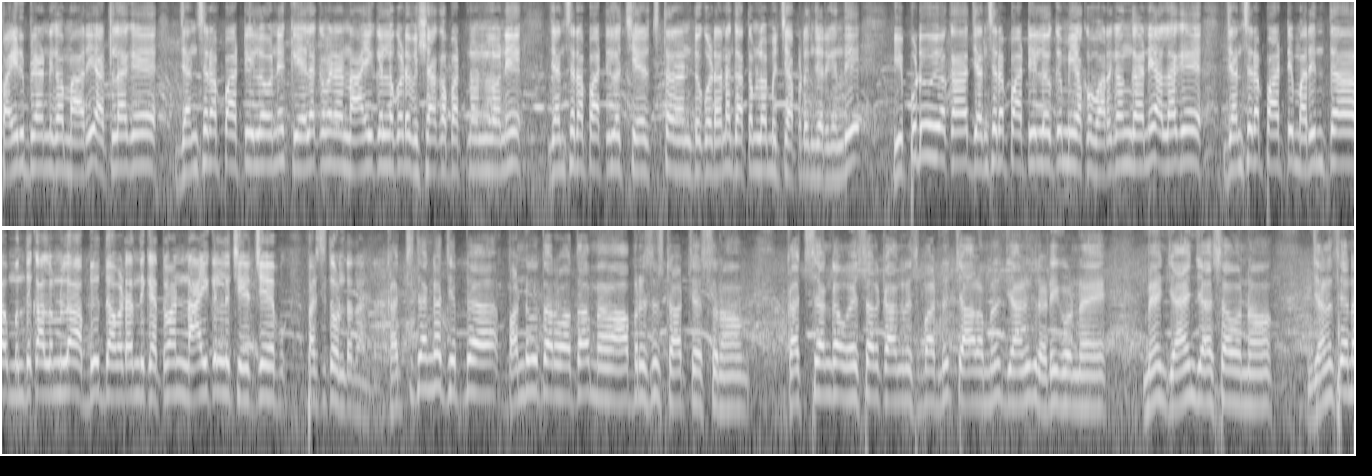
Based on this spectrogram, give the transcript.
ఫైర్ బ్రాండ్గా మారి అట్లాగే జనసేన పార్టీలోని కీలకమైన నాయకులను కూడా విశాఖపట్నంలోని జనసేన పార్టీలో చేర్చుతానంటూ కూడా గతంలో మీరు చెప్పడం జరిగింది. ఇప్పుడు ఈ యొక్క జనసేన పార్టీలోకి మీ యొక్క వర్గం కానీ అలాగే జనసేన పార్టీ మరింత ముందు కాలంలో అభివృద్ధి అవ్వడానికి ఎటువంటి నాయకులను చేర్చే పరిస్థితి ఉంటుందంట ఖచ్చితంగా చెప్పా పండుగ తర్వాత మేము ఆపరేషన్ స్టార్ట్ చేస్తున్నాం. ఖచ్చితంగా వైఎస్ఆర్ కాంగ్రెస్ పార్టీ చాలామంది జాయిన్ రెడీగా ఉన్నాయి. మేము జాయిన్ చేస్తా ఉన్నాం. జనసేన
